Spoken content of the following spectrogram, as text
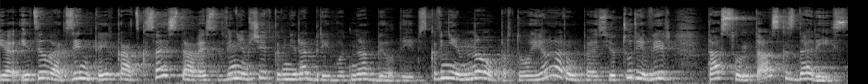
ja, ja cilvēki zina, ka ir kāds, kas aizstāvēs, tad viņiem šķiet, ka viņi ir atbrīvoti no atbildības, ka viņiem nav par to jārūpējas, jo tur jau ir tas un tas, kas darīs.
